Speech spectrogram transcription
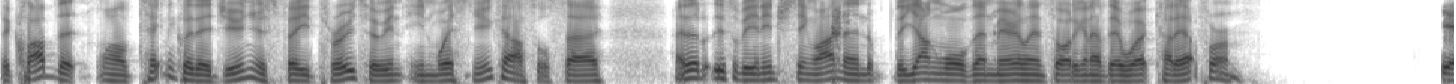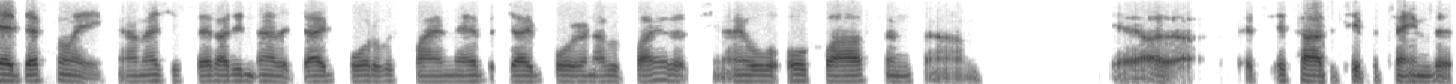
the club that, well, technically their juniors feed through to in, in West Newcastle. So this will be an interesting one, and the young Wallsend Maryland side are going to have their work cut out for them. Yeah, definitely. Um, as you said, I didn't know that Jade Porter was playing there, but Jade Porter, another player that's you know all, all class, and um, yeah, it's it's hard to tip a team that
